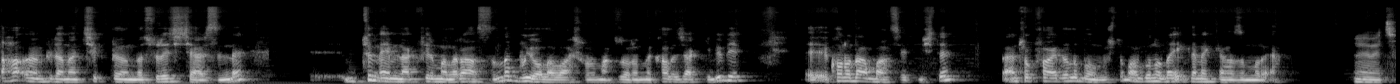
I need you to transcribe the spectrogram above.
daha ön plana çıktığında süreç içerisinde e, tüm emlak firmaları aslında bu yola başvurmak zorunda kalacak gibi bir e, konudan bahsetmişti. Ben çok faydalı bulmuştum ama bunu da eklemek lazım buraya. Evet,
